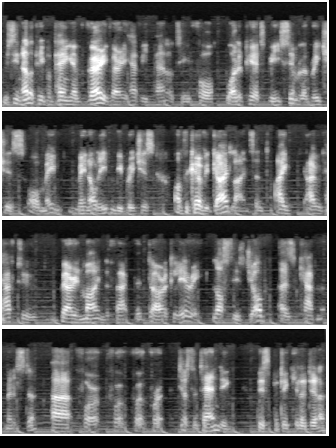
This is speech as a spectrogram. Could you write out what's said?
we've seen other people paying a very, very heavy penalty for what appear to be similar breaches or may, may not even be breaches of the COVID guidelines. And I, I would have to bear in mind the fact that Dara Calleary lost his job as a cabinet minister uh, for, for, for, for just attending this particular dinner.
